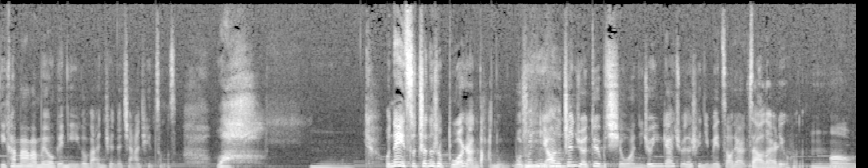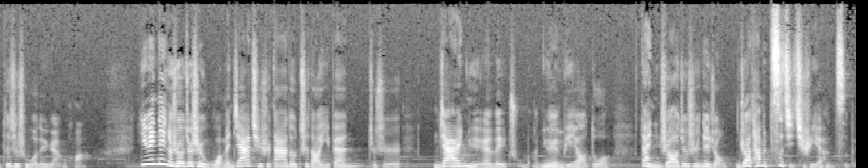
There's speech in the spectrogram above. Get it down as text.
你看妈妈没有给你一个完整的家庭，怎么怎么？”哇，嗯，我那一次真的是勃然大怒。我说：“你要是真觉得对不起我，你就应该觉得是你没早点离婚早点离婚，嗯哦，这就是我的原话。因为那个时候就是我们家，其实大家都知道，一般就是我们家还是女人为主嘛，女人比较多。但你知道，就是那种你知道，他们自己其实也很自卑，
